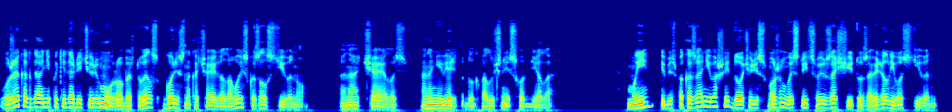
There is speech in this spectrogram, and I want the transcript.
Уже когда они покидали тюрьму, Роберт Уэллс, горестно качая головой, сказал Стивену. Она отчаялась. Она не верит в благополучный исход дела. «Мы и без показаний вашей дочери сможем выстроить свою защиту», — заверил его Стивен.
